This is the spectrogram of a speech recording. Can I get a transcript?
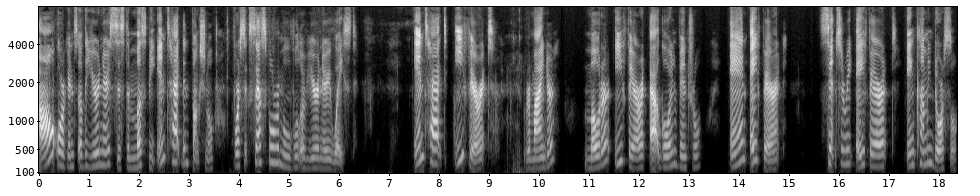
All organs of the urinary system must be intact and functional for successful removal of urinary waste. Intact efferent, reminder, motor efferent outgoing ventral, and afferent, sensory afferent, incoming dorsal,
